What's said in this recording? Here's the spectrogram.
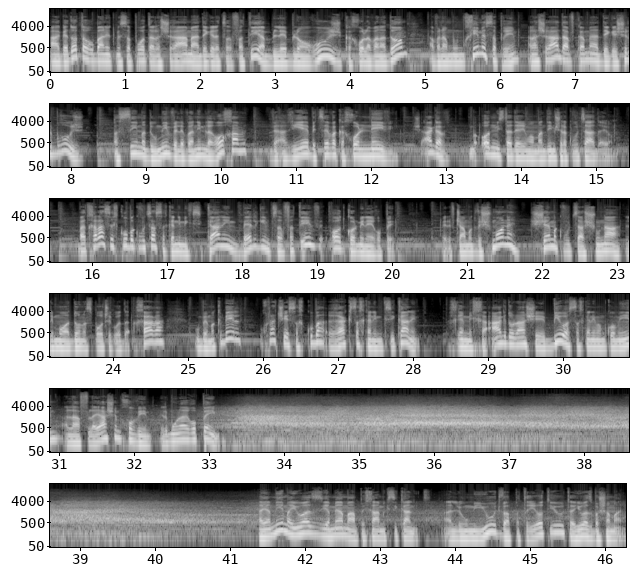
האגדות האורבניות מספרות על השראה מהדגל הצרפתי, ה bleu blanc rouge, כחול לבן אדום, אבל המומחים מספרים על השראה דווקא מהדגל של ברוז', פסים אדומים ולבנים לרוחב, ואריה בצבע כחול navy, שאגב, מאוד מסתדר עם המדים של הקבוצה עד היום. בהתחלה שיחקו בקבוצה שחקנים מקסיקנים, בלגים, צרפתים ועוד כל מיני אירופאים. ב-1908 שם הקבוצה שונה למועדון הספורט של גוודלחרה, ובמקביל הוחלט שישחקו בה רק שחקנים מקסיקנים, אחרי מחאה גדולה שהביעו השחקנים המקומיים על האפליה שהם חווים אל מול האירופאים. הימים היו אז ימי המהפכה המקסיקנית. הלאומיות והפטריוטיות היו אז בשמיים.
